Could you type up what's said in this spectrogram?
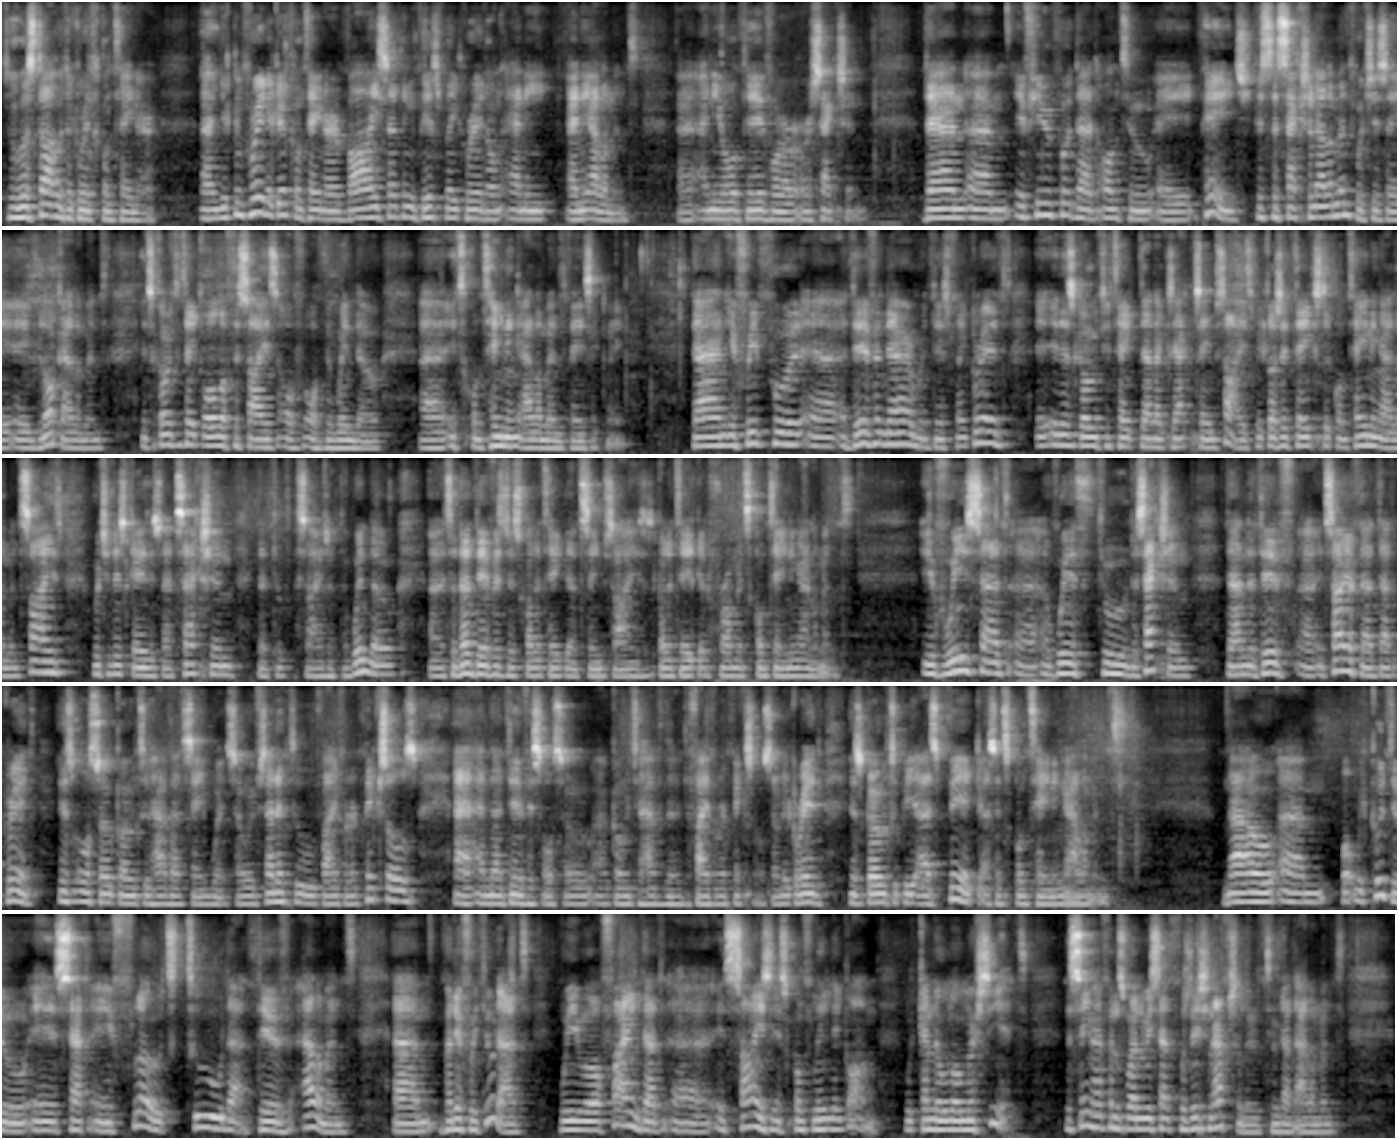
So we'll start with the grid container. Uh, you can create a grid container by setting display grid on any, any element, uh, any old div or, or section. Then um, if you put that onto a page, just a section element, which is a, a block element, it's going to take all of the size of, of the window. Uh, it's containing element basically. Then if we put a, a div in there with display grid, it is going to take that exact same size because it takes the containing element size, which in this case is that section that took the size of the window. Uh, so that div is just going to take that same size. It's going to take it from its containing element. If we set uh, a width to the section, then the div uh, inside of that, that grid, is also going to have that same width. So we've set it to 500 pixels, uh, and that div is also uh, going to have the, the 500 pixels. So the grid is going to be as big as its containing element. Now, um, what we could do is set a float to that div element, um, but if we do that, we will find that uh, its size is completely gone. We can no longer see it. The same happens when we set position absolute to that element.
